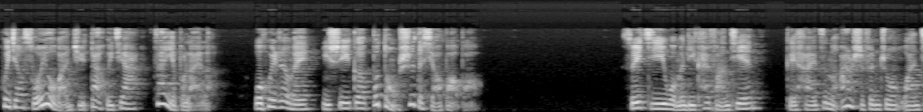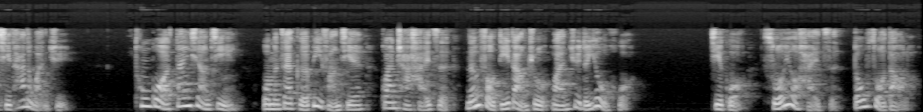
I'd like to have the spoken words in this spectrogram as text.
会将所有玩具带回家，再也不来了。我会认为你是一个不懂事的小宝宝。”随即，我们离开房间。给孩子们二十分钟玩其他的玩具。通过单向镜，我们在隔壁房间观察孩子能否抵挡住玩具的诱惑，结果所有孩子都做到了。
